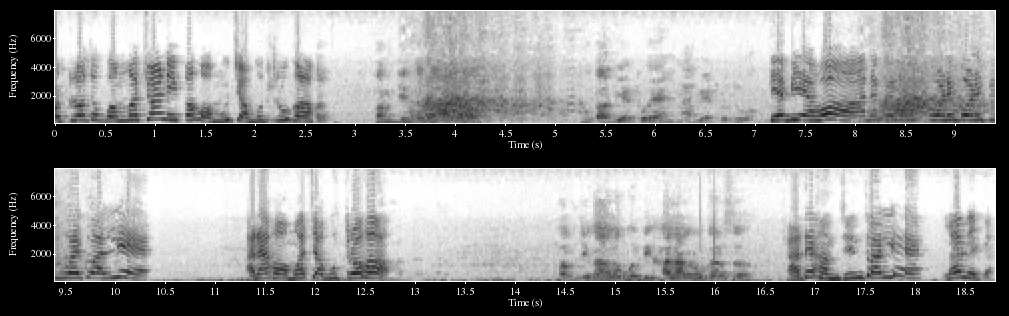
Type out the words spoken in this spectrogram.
ઓટલો તો ગમમાં છો નહીં પણ હમું ચબૂતરું હ. સમજીને તમે આવો હું તો આ બેઠો હે આ બેઠો જુઓ. તે બે હો અને પેલું કોણી કોણી પીવું હોય તો આલીએ અને આ હમો ચબૂતરો હ. સમજીને આલો બોલ ભીખાલાલનું ઘર છે. હા તે સમજીને તો આલીએ લે કા.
